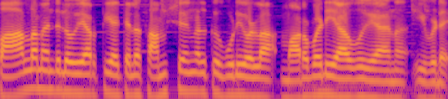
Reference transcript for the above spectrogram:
പാർലമെന്റിൽ ഉയർത്തിയ ചില സംശയങ്ങൾക്ക് കൂടിയുള്ള മറുപടിയാവുകയാണ് ഇവിടെ.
